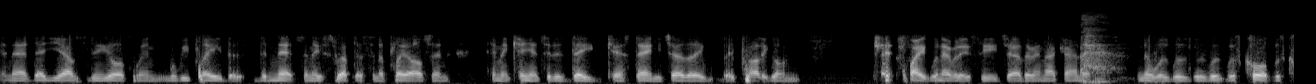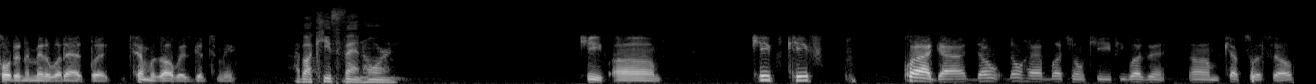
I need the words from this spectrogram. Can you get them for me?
in that that year I was in New York when when we played the the Nets and they swept us in the playoffs and him and Kenyon to this day can't stand each other. They they probably gonna fight whenever they see each other and I kind of you know was was was was caught was caught in the middle of that. But Tim was always good to me. How about Keith Van Horn? Keith, um, Keith, Keith, quiet guy. Don't don't have much on Keith. He wasn't um, kept to himself.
